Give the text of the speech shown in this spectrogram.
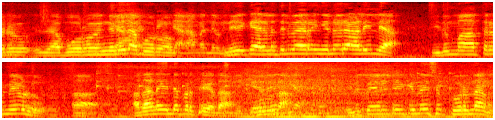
ഒരു അപൂർവങ്ങളിൽ അപൂർവം. ഇനി കേരളത്തിൽ വേറെ ഇങ്ങനെ ഒരാളില്ല. ഇത് മാത്രമേ ഉള്ളൂ. ആ അതാണ് ഇതിന്റെ പ്രത്യേകത. ഇത് പേരിട്ടിരിക്കുന്നത് ഷുക്കൂർ എന്നാണ്.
